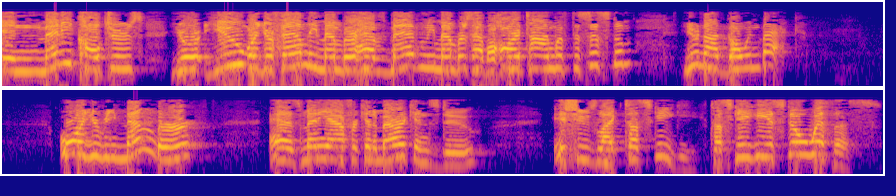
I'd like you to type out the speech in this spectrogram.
in many cultures your, you or your family member have, family members have a hard time with the system, you're not going back. Or you remember, as many African Americans do, issues like Tuskegee. Tuskegee is still with us.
